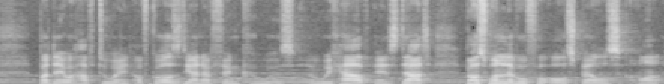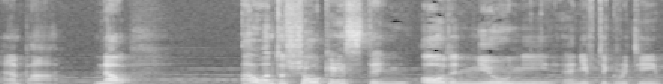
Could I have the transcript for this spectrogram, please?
but they will have to wait. Of course the other thing we have is that plus one level for all spells on Empire. Now I want to showcase the, all the new uh, nifty gritty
